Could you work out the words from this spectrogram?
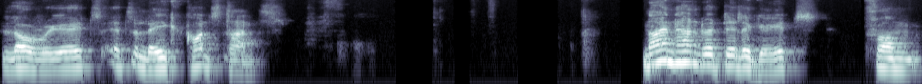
laureates at the Lake Constance. 900 delegates from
